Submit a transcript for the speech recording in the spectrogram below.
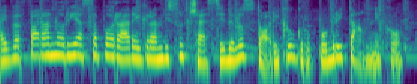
live faranno riassaporare i grandi successi dello storico gruppo britannico.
